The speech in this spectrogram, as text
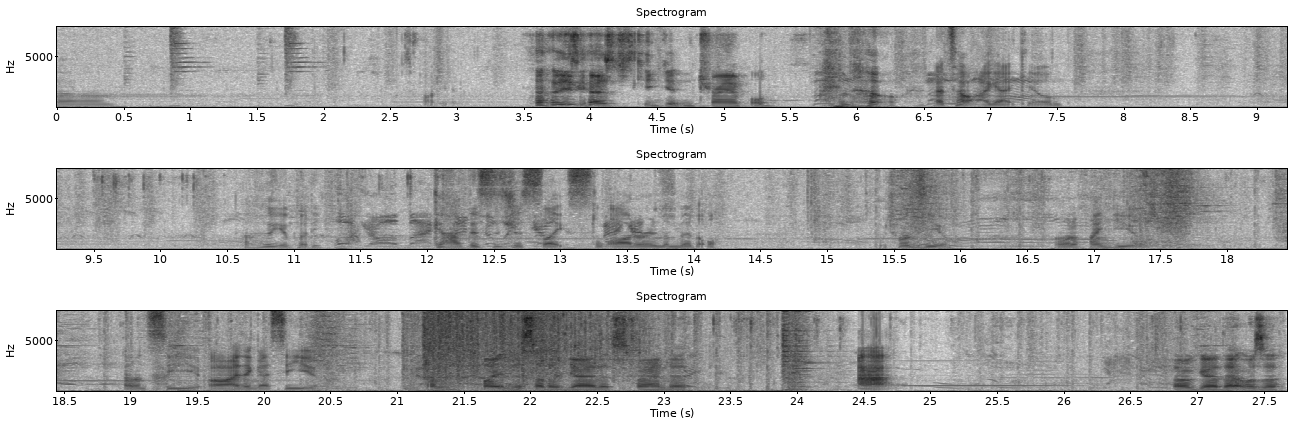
though. Um, spawn here. These guys just keep getting trampled. I know. That's how I got killed. I'll heal you, buddy. God, this is just like slaughter in the middle. Which one's you? I want to find you. I don't see you. Oh, I think I see you. I'm fighting this other guy that's trying to. Ah! Oh god, that was a.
